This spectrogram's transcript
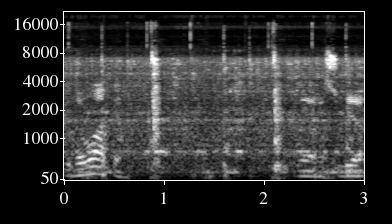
подавати. Зараз я.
